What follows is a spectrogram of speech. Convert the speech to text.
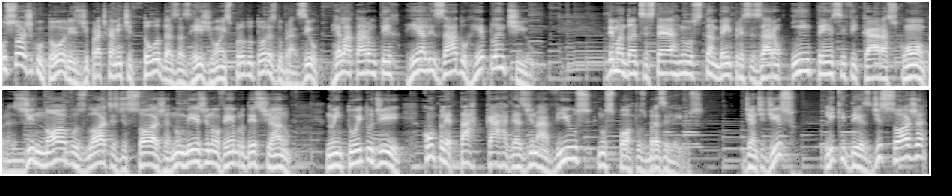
Os sojicultores de praticamente todas as regiões produtoras do Brasil relataram ter realizado replantio. Demandantes externos também precisaram intensificar as compras de novos lotes de soja no mês de novembro deste ano, no intuito de completar cargas de navios nos portos brasileiros. Diante disso, liquidez de soja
